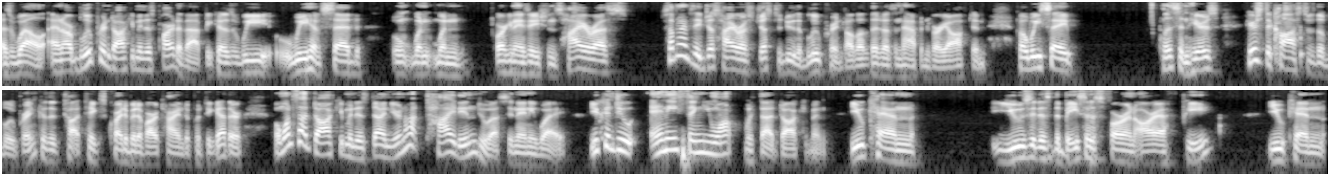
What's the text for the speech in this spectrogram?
as well. And our blueprint document is part of that because we we have said when when organizations hire us Sometimes they just hire us just to do the blueprint, although that doesn't happen very often. But we say, listen, here's here's the cost of the blueprint because it t- takes quite a bit of our time to put together. But once that document is done, you're not tied into us in any way. You can do anything you want with that document. You can use it as the basis for an RFP. You can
